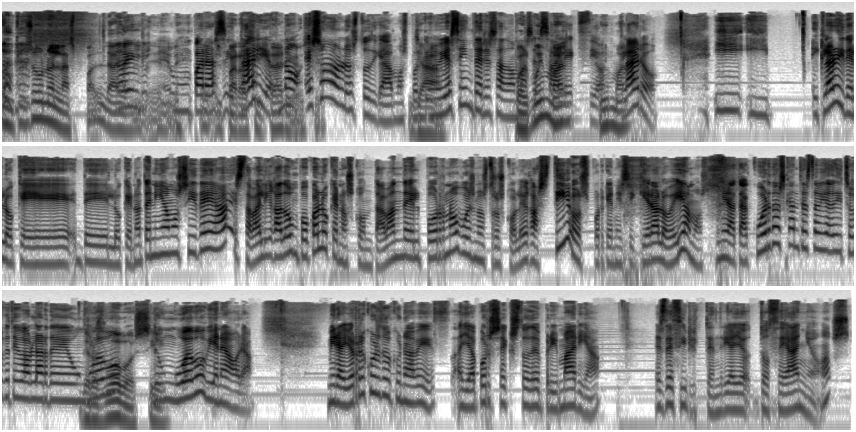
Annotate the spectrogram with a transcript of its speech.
O incluso uno en la espalda. No, el- un el parasitario. No, sí. eso no lo estudiamos porque Ya. me hubiese interesado Pues más muy esa mal, lección. muy mal. Claro. Y, y- y claro, y de lo que de lo que no teníamos idea estaba ligado un poco a lo que nos contaban del porno, pues nuestros colegas tíos, porque ni siquiera lo veíamos. Mira, ¿te acuerdas que antes te había dicho que te iba a hablar de un De los huevo? huevos, sí. De un huevo viene ahora. Mira, yo recuerdo que una vez, allá por sexto de primaria, es decir, tendría yo 12 años,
